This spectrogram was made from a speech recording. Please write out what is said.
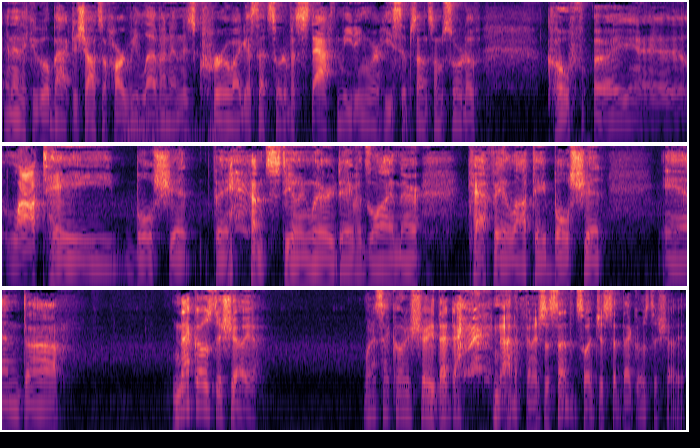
And then they could go back to shots of Harvey Levin and his crew. I guess that's sort of a staff meeting where he sips on some sort of co uh, latte bullshit thing. I'm stealing Larry David's line there. Cafe latte bullshit. And, uh, and that goes to show you What does that go to show you? That I how to finish the sentence, so I just said that goes to show you.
